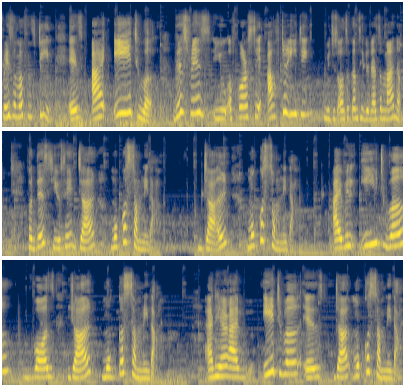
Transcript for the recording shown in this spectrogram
phrase number 15 is I ate well. This phrase you of course say after eating, which is also considered as a manner. For this, you say jar mokosamnida. Jal mokosamnida. I will eat well was jar mokosamnida. And here I eat well is jar mokosamnida.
